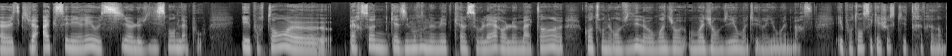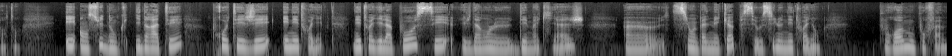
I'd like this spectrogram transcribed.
euh, ce qui va accélérer aussi euh, le vieillissement de la peau. Et pourtant, personne quasiment ne met de crème solaire le matin quand on est en ville au mois, de janvier, au mois de février, au mois de mars. Et pourtant, c'est quelque chose qui est très très important. Et ensuite, donc, hydrater, protéger et nettoyer. Nettoyer la peau, c'est évidemment le démaquillage. si on met pas de make-up, c'est aussi le nettoyant pour hommes ou pour femmes.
